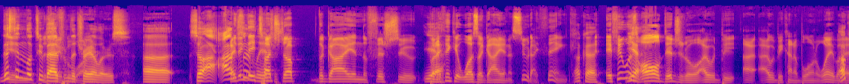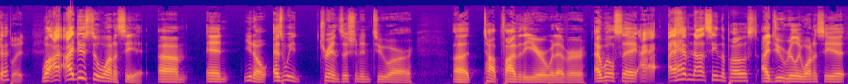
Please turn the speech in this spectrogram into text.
This didn't look too bad from the Water. trailers. Uh, so I, I'm I think they touched up the guy in the fish suit, but I think it was a guy in a suit. I think. Okay. If it was Yeah. all digital, I would be I, I would be kind of blown away by Okay. it. But Well, I, I do still want to see it. Um, and you know, as we transition into our uh, top five of the year or whatever, I will say I I have not seen the post. I do really want to see it.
